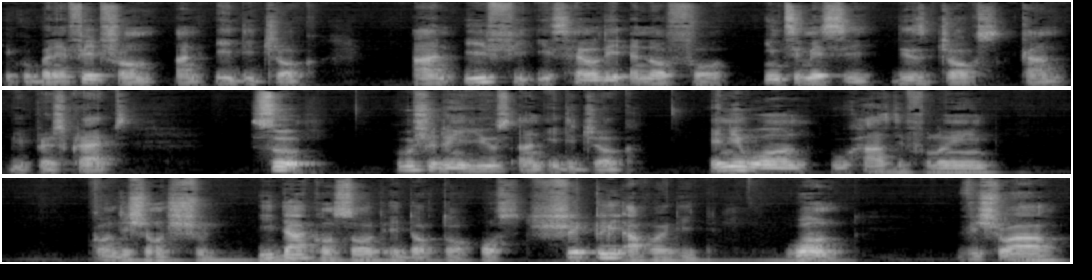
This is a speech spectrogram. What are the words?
he could benefit from an ED drug. And if he is healthy enough for intimacy, these drugs can be prescribed. So, who shouldn't use an ED drug? Anyone who has the following condition should either consult a doctor or strictly avoid it. One, visual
